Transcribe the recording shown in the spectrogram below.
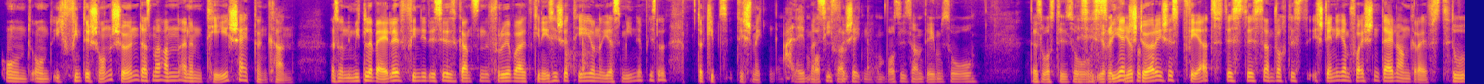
Und, und ich finde es schon schön, dass man an einem Tee scheitern kann. Also mittlerweile finde ich diese ganzen, früher war chinesischer Tee und Jasmin ein bisschen, da gibt's, die schmecken alle was massiv an verschieden. Und was ist an dem so, das, was die so Das ist wie ein irritiert? störrisches Pferd, das, das einfach das ständig am falschen Teil angreifst. Du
